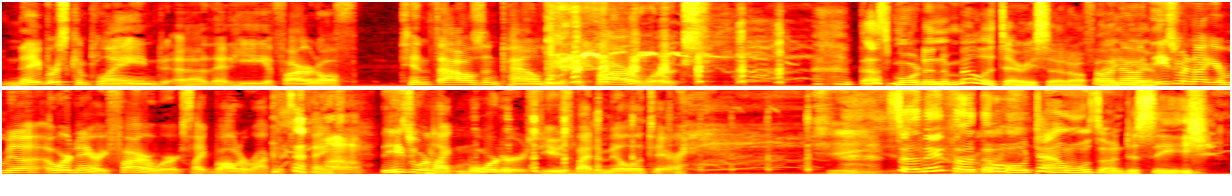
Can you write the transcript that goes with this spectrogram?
Neighbors complained uh, that he fired off 10,000 pounds worth of fireworks. That's more than the military set off. Oh, that no, year. these were not your mil- ordinary fireworks like bottle rockets and things. these were like mortars used by the military. Jesus So they thought the whole town was under siege.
